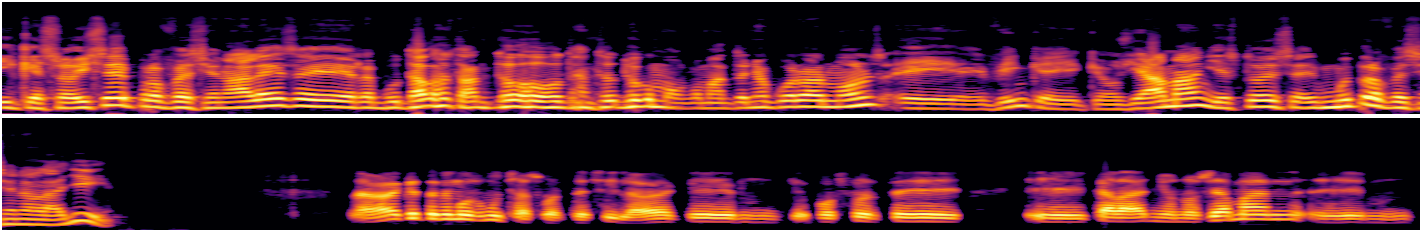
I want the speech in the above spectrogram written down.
y que sois eh, profesionales eh, reputados, tanto, tanto tú como, como Antonio Cuervo Mons, eh, en fin, que, que, os llaman y esto es, es, muy profesional allí. La verdad que tenemos mucha suerte, sí, la verdad que, que por suerte eh, cada año nos llaman, eh,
